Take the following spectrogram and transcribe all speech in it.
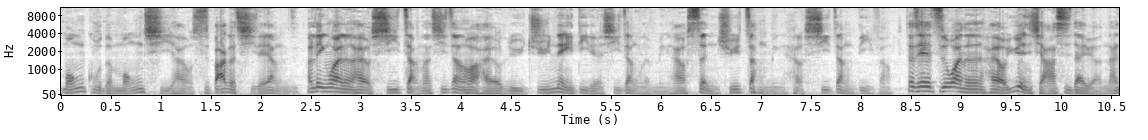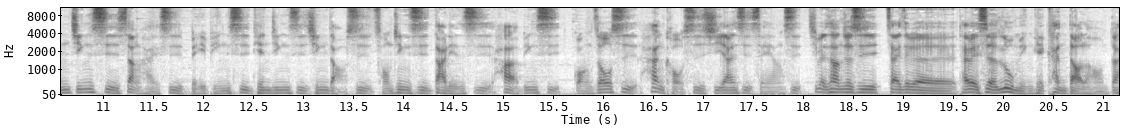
蒙古的蒙旗，还有十八个旗的样子。那另外呢，还有西藏，那西藏的话还有旅居内地的西藏人民，还有省区藏民，还有西藏地方。在这些之外呢，还有院辖市代表，南京市、上海市、北平市、天津市、青岛市、重庆市、大连市、哈尔滨市、广州市、汉口市、西安市、沈阳市，基本上就是在这个台北市的路名可以看到了哈，大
